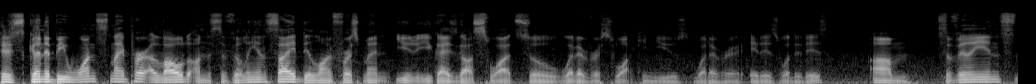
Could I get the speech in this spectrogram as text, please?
there's gonna be one sniper allowed on the civilian side. The law enforcement you you guys got swat so whatever swat can use whatever it is what it is. Um civilians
